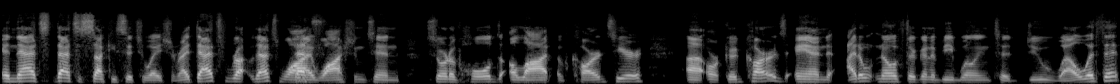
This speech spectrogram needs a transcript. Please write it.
And that's that's a sucky situation, right? That's that's why That's- Washington sort of holds a lot of cards here, uh, or good cards, and I don't know if they're going to be willing to do well with it.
